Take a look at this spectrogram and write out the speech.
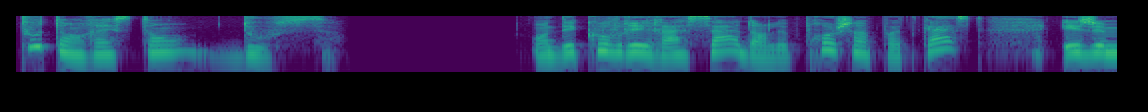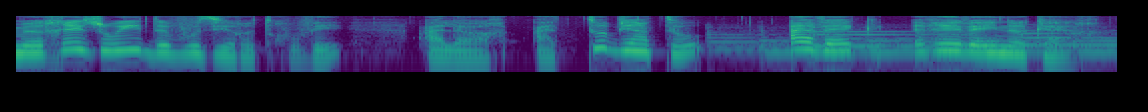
tout en restant douce? On découvrira ça dans le prochain podcast et je me réjouis de vous y retrouver. Alors, à tout bientôt avec Réveille nos cœurs.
